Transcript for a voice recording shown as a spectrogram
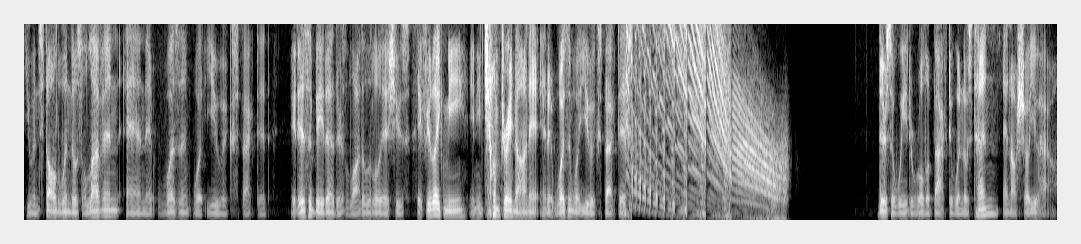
You installed Windows 11 and it wasn't what you expected. It is a beta. There's a lot of little issues. If you're like me and you jumped right on it and it wasn't what you expected, there's a way to roll it back to Windows 10 and I'll show you how.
